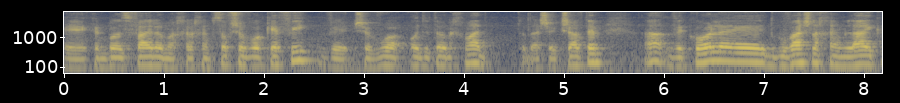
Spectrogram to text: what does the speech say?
אה, כאן בועז פיילר, מאחל לכם סוף שבוע כיפי ושבוע עוד יותר נחמד. תודה שהקשבתם. אה, וכל uh, תגובה שלכם, לייק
